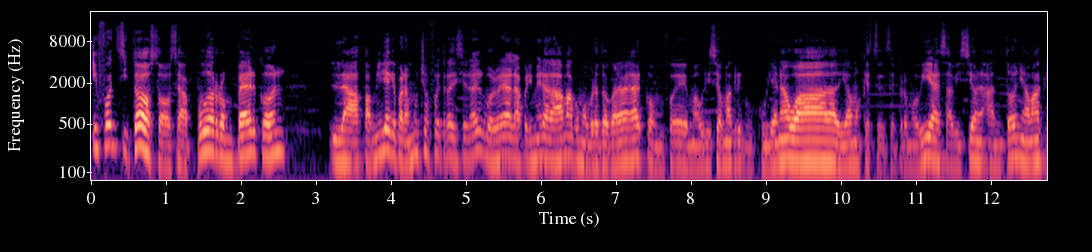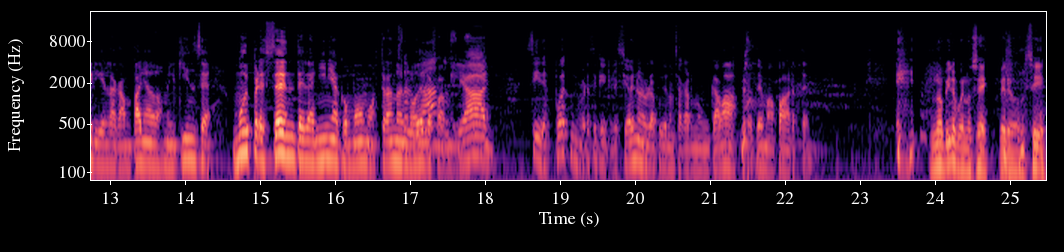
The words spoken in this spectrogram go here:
Y fue exitoso, o sea, pudo romper con la familia que para muchos fue tradicional, volver a la primera dama como protocolar, como fue Mauricio Macri con Juliana Aguada, digamos que se, se promovía esa visión, Antonia Macri en la campaña 2015, muy presente la niña como mostrando el modelo familiar. sí. Sí, después me parece que creció y no la pudieron sacar nunca más, pero tema aparte. No opino porque no sé, pero sí.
